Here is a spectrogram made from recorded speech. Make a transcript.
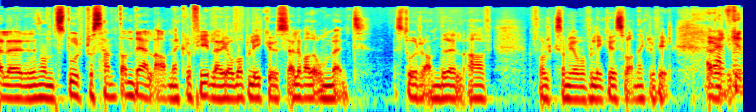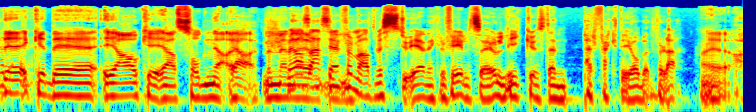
Eller en sånn stor prosentandel av nekrofile jobber på likhus, eller var det omvendt? Stor andel av folk som jobber på likehus, var nekrofil. Ja, Ikke det, ikke det Ja, OK, ja, sånn, ja. ja. Men, Men, men, altså, jeg ser eh, for meg at hvis du er nekrofil, så er jo likhus den perfekte jobben for deg. ja.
